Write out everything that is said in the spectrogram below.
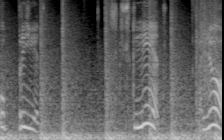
О, привет. Скелет. Алло.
